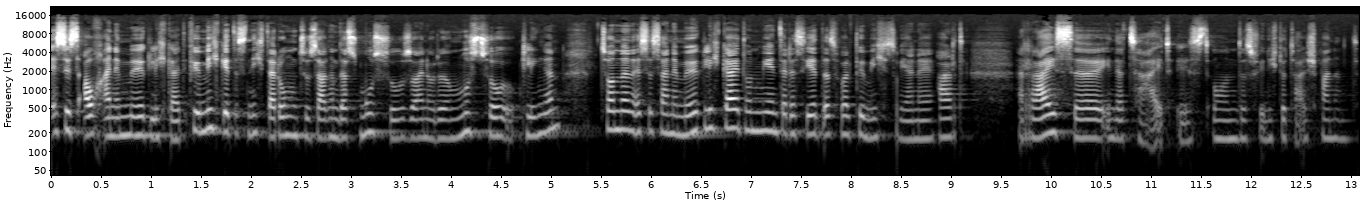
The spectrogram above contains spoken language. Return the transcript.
Es ist auch eine Möglichkeit. Für mich geht es nicht darum zu sagen, das muss so sein oder muss so klingen, sondern es ist eine Möglichkeit und mir interessiert das, weil für mich so wie eine Art Reise in der Zeit ist. Und das finde ich total spannend.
